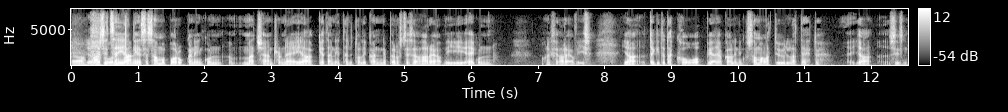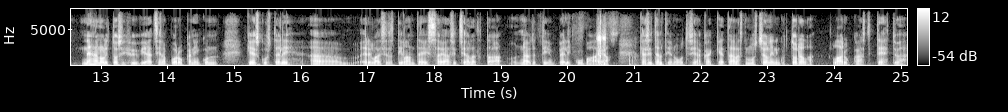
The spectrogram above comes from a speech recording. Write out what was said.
Joo, Ja sitten sen jälkeen se sama porukka, niin kuin Matt Chandrone ja ketä niitä nyt olikaan, niin ne perusti se Area 5, ei kun, oliko se Area 5, ja teki tätä co-oppia, joka oli niin kuin samalla tyylillä tehty. Ja siis nehän oli tosi hyviä, että siinä porukka niin kuin keskusteli ää, erilaisissa tilanteissa ja sitten siellä tota, näytettiin pelikuvaa ja käsiteltiin uutisia ja kaikkea tällaista. Musta se oli niin kuin todella laadukkaasti tehtyä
